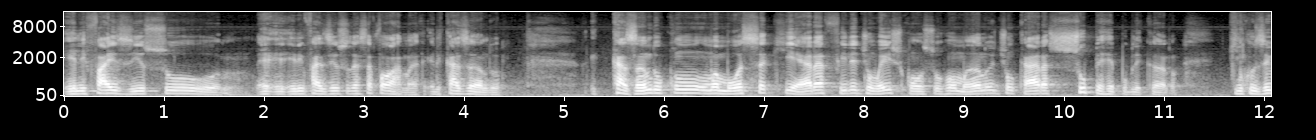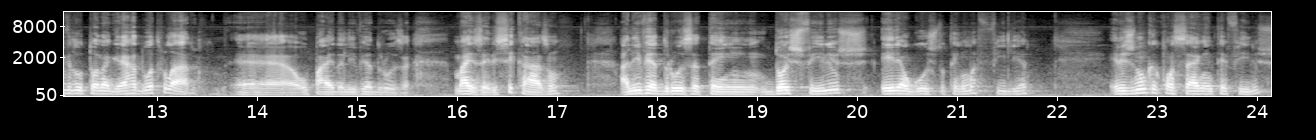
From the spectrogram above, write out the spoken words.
ele faz isso, ele faz isso dessa forma, ele casando casando com uma moça que era filha de um ex-cônsul romano e de um cara super republicano, que inclusive lutou na guerra do outro lado, é, o pai da Lívia Drusa. Mas eles se casam. A Lívia Drusa tem dois filhos, ele, Augusto, tem uma filha. Eles nunca conseguem ter filhos.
